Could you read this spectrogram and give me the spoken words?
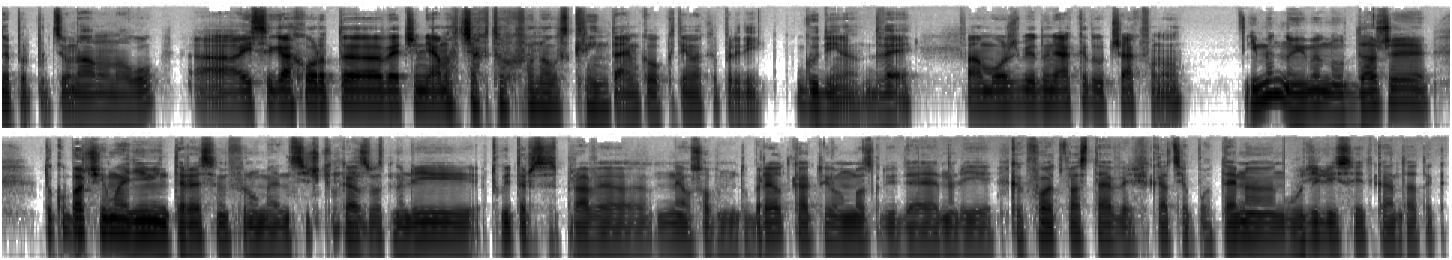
непропорционално много. А, и сега хората вече нямат чак толкова много скрин тайм, колкото имаха преди година, две. Това може би е до някъде очаквано. Именно, именно. Даже тук обаче има един интересен феномен. Всички казват, нали, Twitter се справя не особено добре, откакто Илон Мъск дойде, нали, какво е това с тази верификация платена, луди ли са и така нататък.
